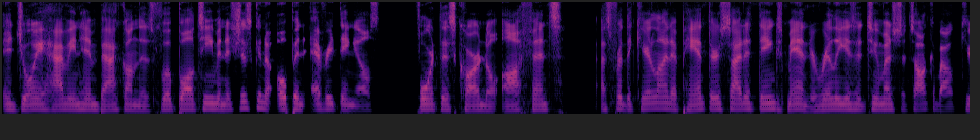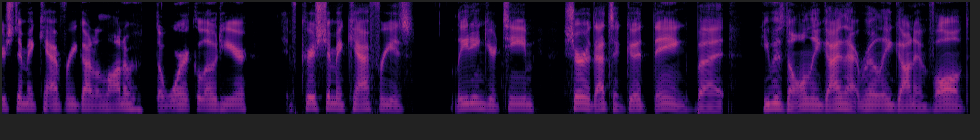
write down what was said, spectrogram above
enjoy having him back on this football team, and it's just going to open everything else for this Cardinal offense. As for the Carolina Panthers side of things, man, there really isn't too much to talk about. Christian McCaffrey got a lot of the workload here. If Christian McCaffrey is leading your team, sure, that's a good thing, but he was the only guy that really got involved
